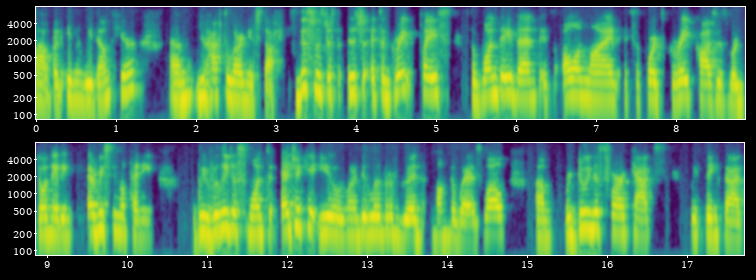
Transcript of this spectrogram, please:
uh, but even we don't here. Um, you have to learn new stuff. So this was just it's, it's a great place. It's a one day event. It's all online. It supports great causes. We're donating every single penny. We really just want to educate you. We want to do a little bit of good along the way as well. Um, we're doing this for our cats we think that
